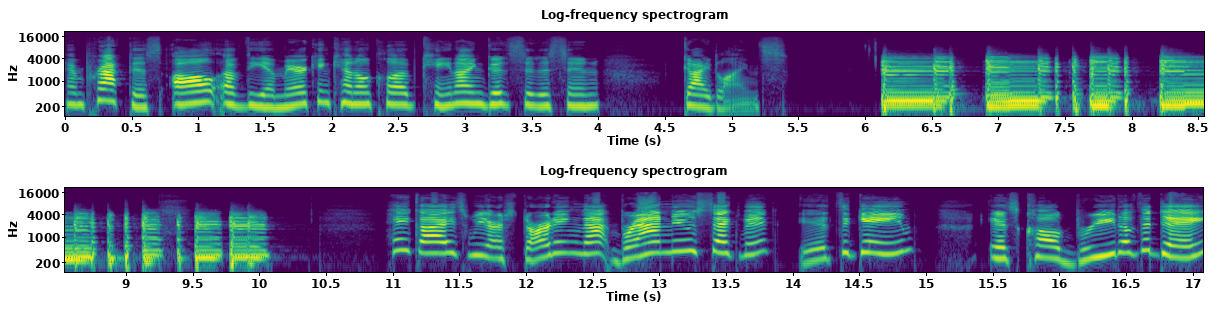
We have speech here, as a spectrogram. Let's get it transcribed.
and practice all of the American Kennel Club Canine Good Citizen guidelines. Guys, we are starting that brand new segment. It's a game. It's called Breed of the Day.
